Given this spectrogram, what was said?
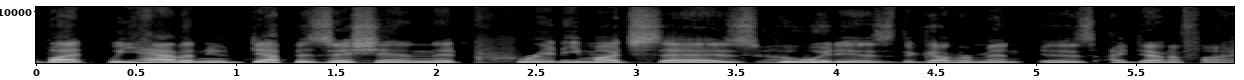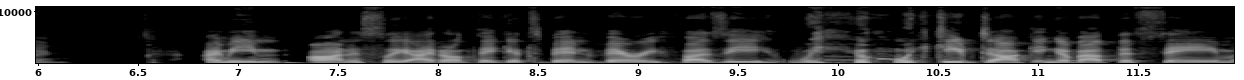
but we have a new deposition that pretty much says who it is the government is identifying. I mean, honestly, I don't think it's been very fuzzy. We we keep talking about the same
